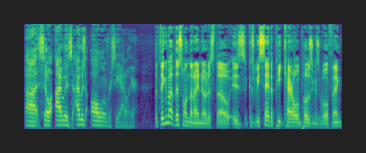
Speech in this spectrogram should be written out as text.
Uh, so I was I was all over Seattle here. The thing about this one that I noticed though is because we say the Pete Carroll imposing his will thing,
